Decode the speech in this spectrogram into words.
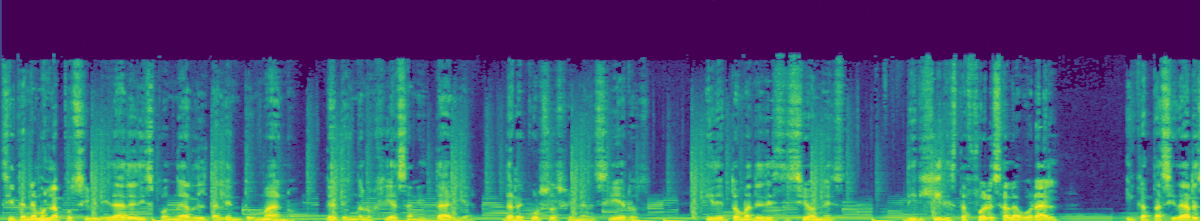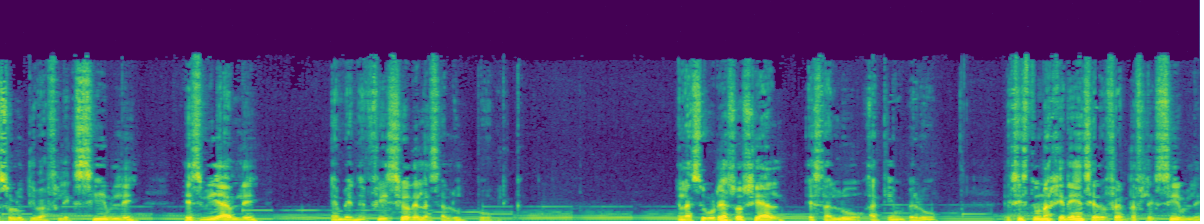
Si tenemos la posibilidad de disponer del talento humano, de tecnología sanitaria, de recursos financieros y de toma de decisiones, dirigir esta fuerza laboral y capacidad resolutiva flexible es viable en beneficio de la salud pública. En la seguridad social, salud aquí en Perú, Existe una gerencia de oferta flexible,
